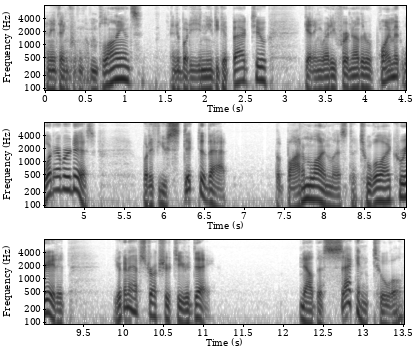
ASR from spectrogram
Anything from compliance, anybody you need to get back to, getting ready for another appointment, whatever it is. But if you stick to that, the bottom line list, the tool I created, you're going to have structure to your day. Now, the second tool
